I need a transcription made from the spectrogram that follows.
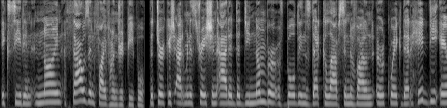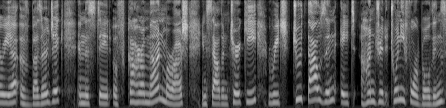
exceeding 9,500 people. The Turkish administration added that the number of buildings that collapsed in the violent earthquake that hit the area of Bazarcik in the state of Kahramanmaraş in southern Turkey reached 2,000. 824 buildings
